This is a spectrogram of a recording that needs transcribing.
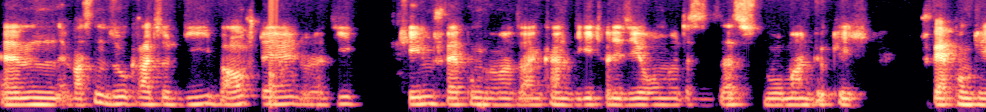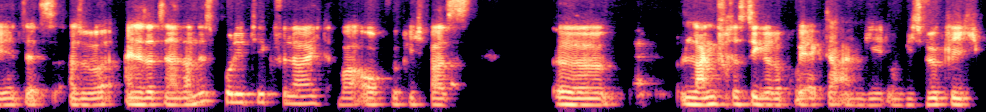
Ähm, was sind so gerade so die Baustellen oder die Themenschwerpunkte, wo man sagen kann, Digitalisierung, das ist das, wo man wirklich Schwerpunkte jetzt setzt. Also einerseits in der Landespolitik vielleicht, aber auch wirklich was äh, langfristigere Projekte angeht und wie es wirklich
